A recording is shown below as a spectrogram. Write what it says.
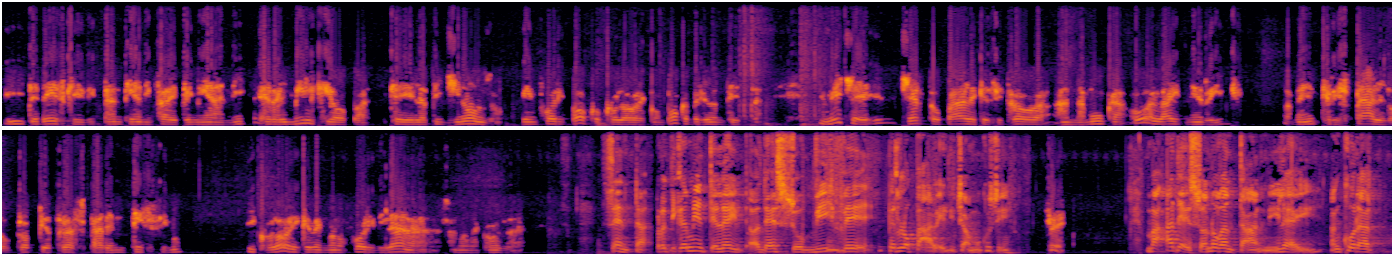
i tedeschi tanti anni fa, i primi anni, era il Milky Opal, che è latiginoso, viene fuori poco colore, con poca brillantezza. Invece certo opale che si trova a Namuka o a Lightning Ridge bene, cristallo proprio trasparentissimo, i colori che vengono fuori di là sono una cosa... Senta, praticamente lei adesso vive per l'opale, diciamo così. Ma adesso a 90 anni lei ancora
